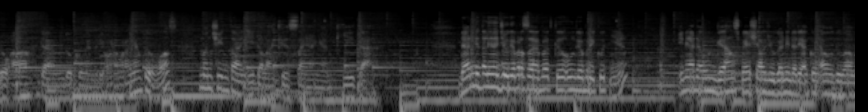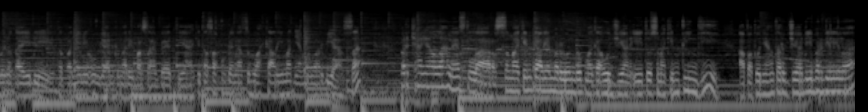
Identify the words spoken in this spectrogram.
doa dan dukungan dari orang-orang yang tulus mencintai idola kesayangan kita. Dan kita lihat juga persahabat ke unggah berikutnya. Ini ada unggahan spesial juga nih dari akun L2W.id Tepatnya ini unggahan kemarin persahabat ya. Kita sambung dengan sebuah kalimat yang luar biasa. Percayalah Leslar, semakin kalian merunduk maka ujian itu semakin tinggi. Apa pun yang terjadi berdirilah.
